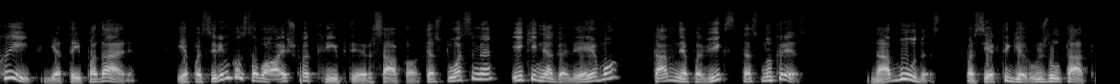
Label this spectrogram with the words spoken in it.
kaip jie tai padarė? Jie pasirinko savo aiškią kryptį ir sako testuosime iki negalėjimo kam nepavyks tas nukris. Na būdas pasiekti gerų rezultatų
